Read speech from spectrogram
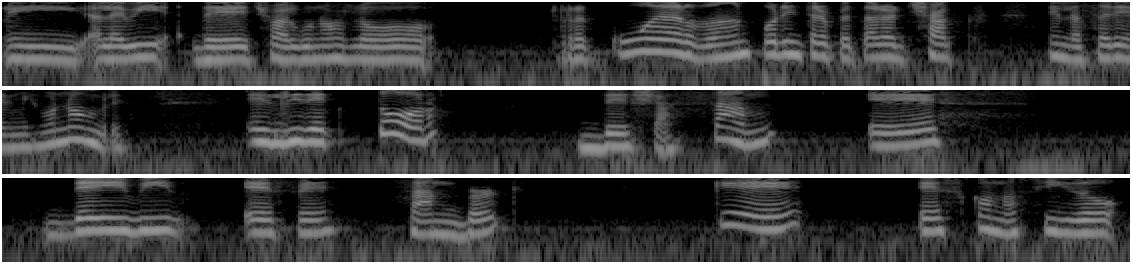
Y a Levy, de hecho, algunos lo recuerdan por interpretar a Chuck en la serie del mismo nombre. El director de Shazam es David F. Sandberg, que es conocido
